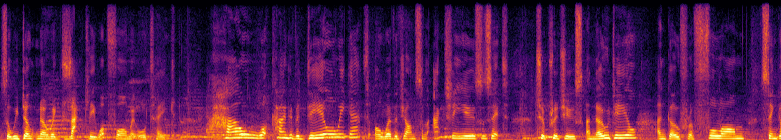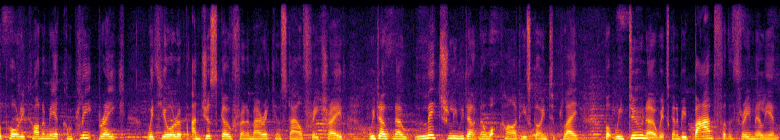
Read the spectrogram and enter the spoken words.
so we don't know exactly what form it will take. how, what kind of a deal we get or whether Johnson actually uses it to produce a no deal and go for a full-on Singapore economy, a complete break with Europe and just go for an American-style free trade. We don't know, literally we don't know what card he's going to play, but we do know it's going to be bad for the three million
